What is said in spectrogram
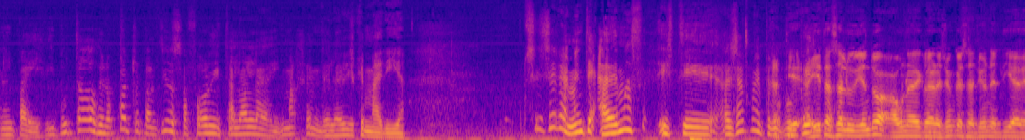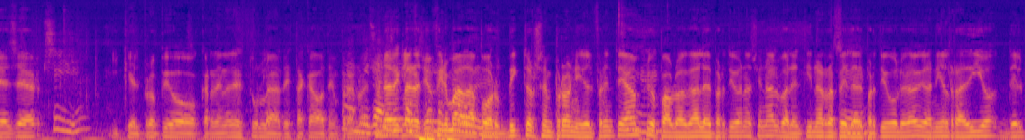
en el país, diputados de los cuatro partidos a favor de instalar la imagen de la Virgen María. Sinceramente, además, este, ayer me preocupé. Ahí estás aludiendo a una declaración que salió en el día de ayer Sí, y que el propio Cardenal de Sturla destacaba temprano. Ah, es una declaración firmada por. Víctor Semproni del Frente Amplio, Pablo Agala del Partido Nacional, Valentina Rapela Sí. del Partido Colorado y Daniel Radillo del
